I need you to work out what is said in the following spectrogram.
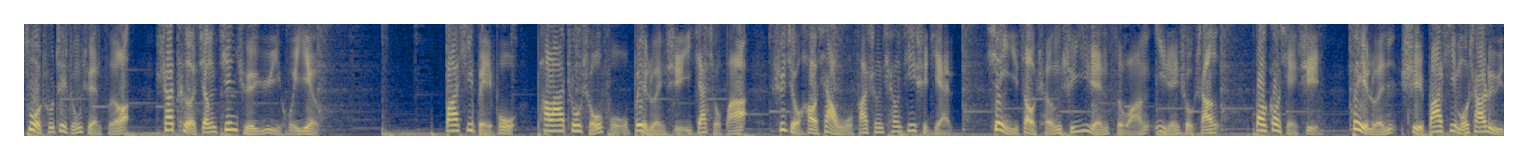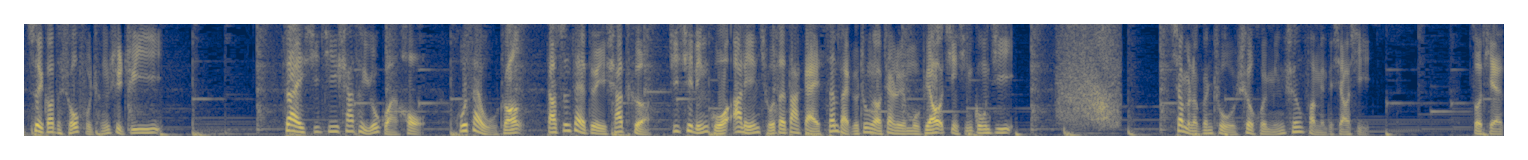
做出这种选择，沙特将坚决予以回应。巴西北部帕拉州首府贝伦市一家酒吧十九号下午发生枪击事件，现已造成十一人死亡，一人受伤。报告显示，贝伦是巴西谋杀率最高的首府城市之一。在袭击沙特油管后，胡塞武装。打算在对沙特及其邻国阿联酋的大概三百个重要战略目标进行攻击。下面来关注社会民生方面的消息。昨天，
